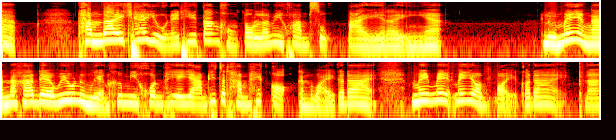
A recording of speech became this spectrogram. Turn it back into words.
ากทำได้แค่อยู่ในที่ตั้งของตนแล้วมีความสุขไปอะไรอย่างเงี้ยหรือไม่อย่างนั้นนะคะเดวิลหนึ่งเหรียญคือมีคนพยายามที่จะทำให้เกาะกันไว้ก็ได้ ไม่ไม่ไม่ยอมปล่อยก็ได้นะ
